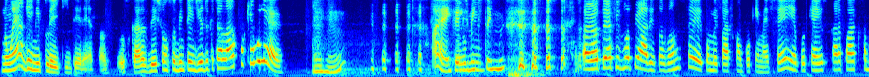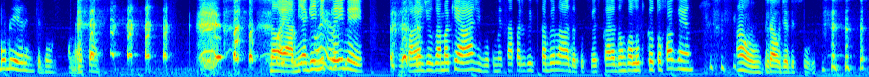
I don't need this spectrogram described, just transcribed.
Não é a gameplay que interessa. Os caras deixam subentendido que tá lá porque é mulher. Uhum. ah, é, infelizmente tem muito. aí eu até fiz uma piada, então vamos ser, começar a ficar um pouquinho mais feia, porque aí os caras param com essa bobeira, entendeu? Começa. Não, é a minha gameplay mesmo. Vou parar de usar maquiagem, vou começar a parecer descabelada, porque os caras dão valor pro que eu tô fazendo. Ah, o grau de absurdo.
